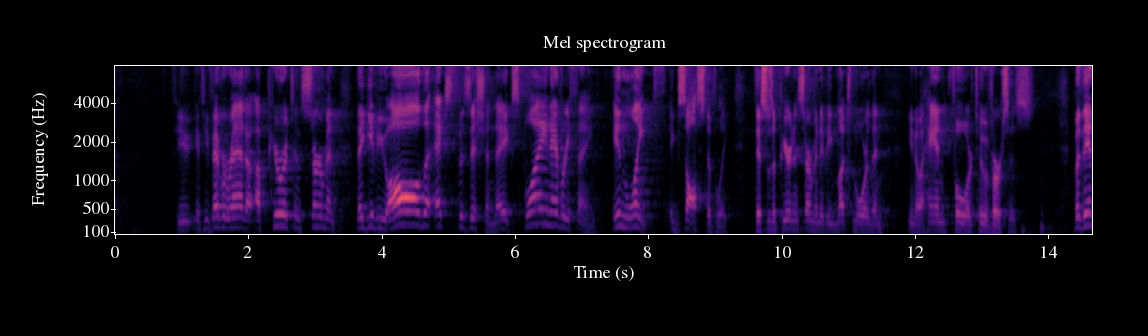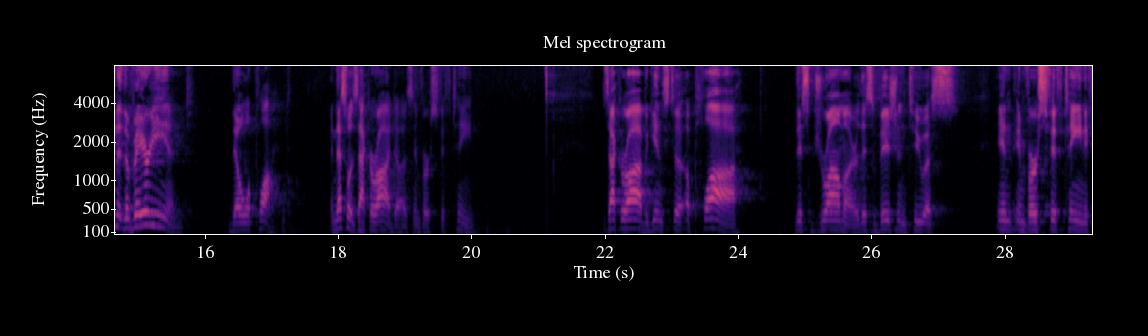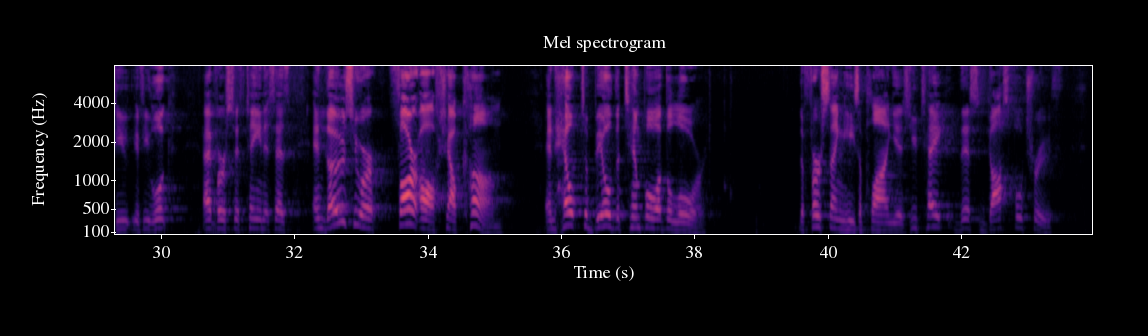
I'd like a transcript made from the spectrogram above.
If, you, if you've ever read a, a Puritan sermon, they give you all the exposition, they explain everything in length, exhaustively. This was a Puritan sermon, it'd be much more than you know, a handful or two of verses. But then at the very end, they'll apply it. And that's what Zechariah does in verse 15. Zechariah begins to apply this drama or this vision to us in, in verse 15. If you, if you look at verse 15, it says, and those who are far off shall come and help to build the temple of the Lord. The first thing he's applying is you take this gospel truth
